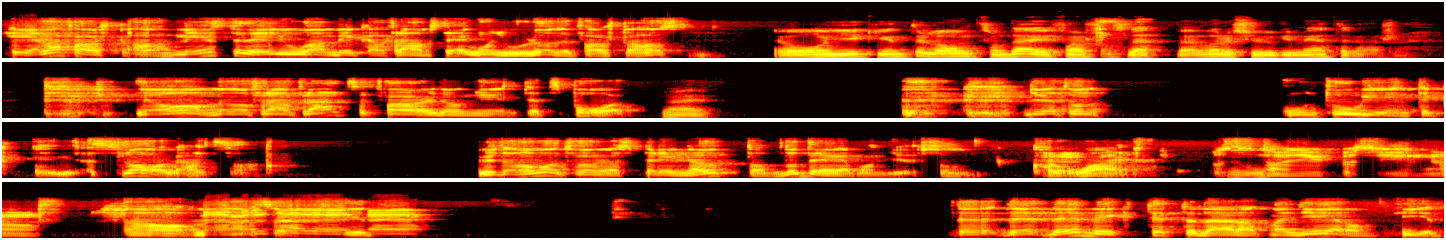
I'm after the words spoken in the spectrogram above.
Hela första... Minns du det Johan, vilka framsteg hon gjorde under första hösten? Jo, hon gick ju inte långt från dig i första släppen. Var det 20 meter kanske? Ja, men framförallt så följde hon ju inte ett spår. Nej. Du vet, hon, hon tog ju inte slag alltså. Utan hon var tvungen att springa upp dem. Då drev hon ju som klåar. Och så gick på syn. Ja. Ja, men, Nej, men alltså, det där är... nej. det, det, det är viktigt det där att man ger dem tid.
